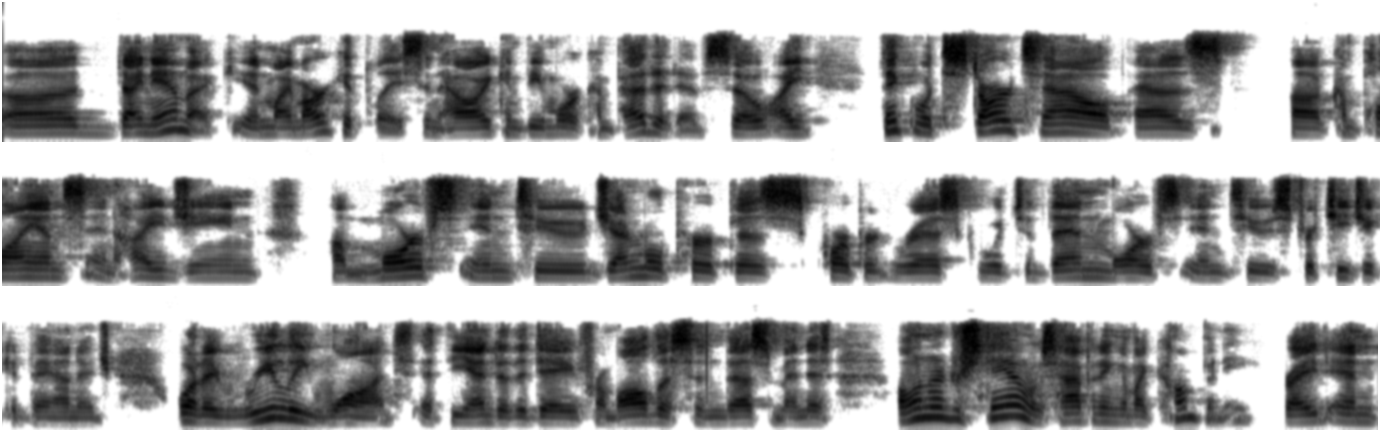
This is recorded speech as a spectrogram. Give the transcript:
uh, dynamic in my marketplace and how i can be more competitive so i think what starts out as uh, compliance and hygiene uh, morphs into general purpose corporate risk, which then morphs into strategic advantage. What I really want at the end of the day from all this investment is I want to understand what's happening in my company, right? And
